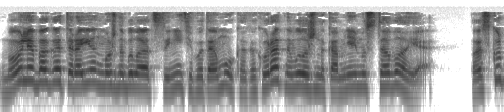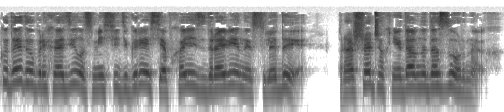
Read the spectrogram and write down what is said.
Более богатый район можно было оценить и потому, как аккуратно выложена камнями мостовая, поскольку до этого приходилось месить грязь и обходить здоровенные следы, прошедших недавно дозорных.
